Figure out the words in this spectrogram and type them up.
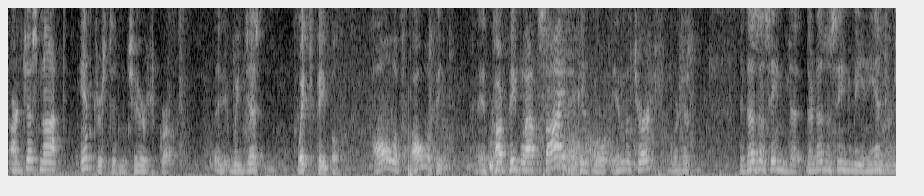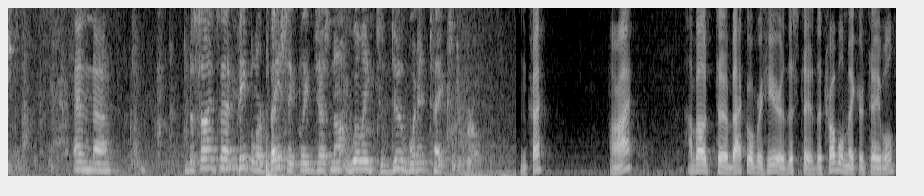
are just not interested in church growth. We just which people? All of all the people people outside, people in the church, we're just, it doesn't seem to, there doesn't seem to be any interest. And uh, besides that, people are basically just not willing to do what it takes to grow. Okay, all right. How about uh, back over here, this table, the troublemaker table.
